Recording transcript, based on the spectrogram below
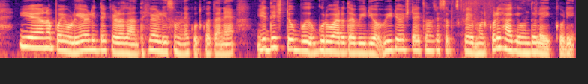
ಏನಪ್ಪ ಇವಳು ಹೇಳಿದ್ದೆ ಕೇಳೋದ ಅಂತ ಹೇಳಿ ಸುಮ್ಮನೆ ಕೂತ್ಕೋತಾನೆ. ಇದಿಷ್ಟು ಗುರುವಾರದ ವೀಡಿಯೋ. ವೀಡಿಯೋ ಇಷ್ಟ ಆಯಿತು ಅಂದರೆ ಸಬ್ಸ್ಕ್ರೈಬ್ ಮಾಡ್ಕೊಳ್ಳಿ, ಹಾಗೆ ಒಂದು ಲೈಕ್ ಕೊಡಿ.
